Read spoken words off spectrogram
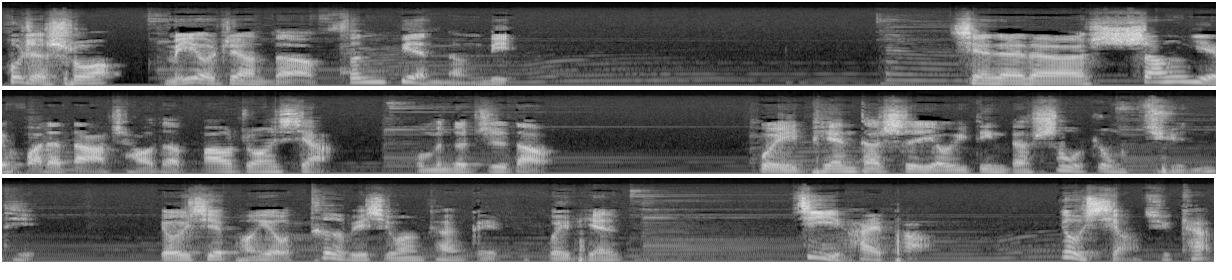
或者说没有这样的分辨能力。现在的商业化的大潮的包装下，我们都知道，鬼片它是有一定的受众群体，有一些朋友特别喜欢看鬼鬼片，既害怕又想去看，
